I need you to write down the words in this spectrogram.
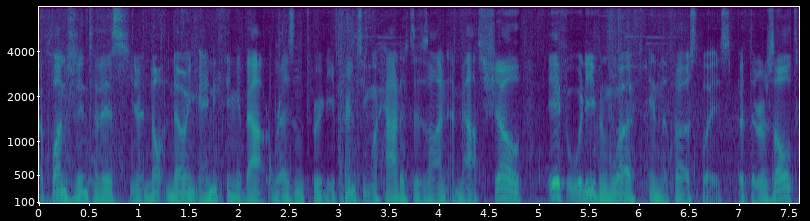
I plunged into this, you know, not knowing anything about resin 3D printing or how to design a mouse shell, if it would even work in the first place. But the result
